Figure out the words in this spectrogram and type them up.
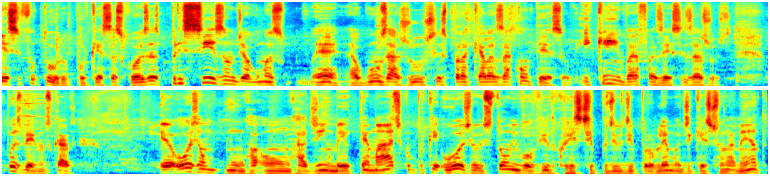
esse futuro, porque essas coisas precisam de algumas, é, alguns ajustes para que elas aconteçam. E quem vai fazer esses ajustes? Pois bem, meus caros, é, hoje é um, um, um, radinho meio temático, porque hoje eu estou envolvido com esse tipo de, de problema, de questionamento,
